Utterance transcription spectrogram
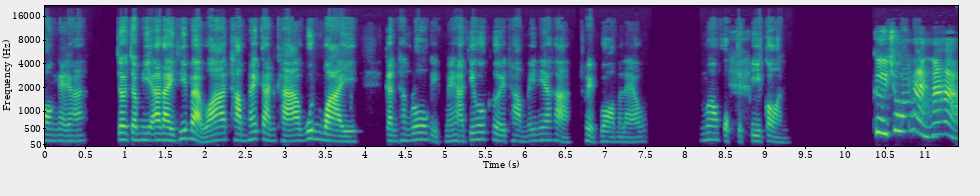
มองไงคะจะจะมีอะไรที่แบบว่าทำให้การค้าวุ่นวายกันทั้งโลกอีกไหมคะที่เขาเคยทำไอ้เนี่ยค่ะเทรดวอร์มาแล้ว เมื่อหกเจ็ดปีก่อน คือช่วงนั้นนะคะ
